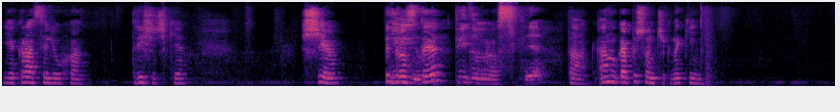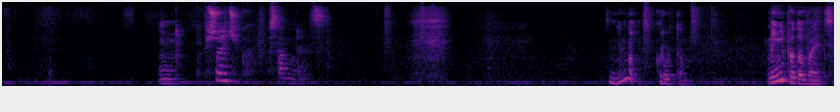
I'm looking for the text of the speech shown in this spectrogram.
якраз Ілюха трішечки ще підросте. Підросте. Так, а ну капюшончик накинь. Капюшончик в самий раз. Ні, ну, круто. Мені подобається.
